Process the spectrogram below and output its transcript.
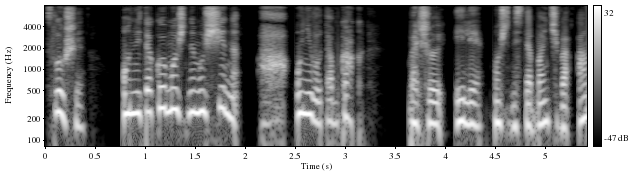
Слушай, он ведь такой мощный мужчина. А у него там как? Большой или мощность обманчива, а?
